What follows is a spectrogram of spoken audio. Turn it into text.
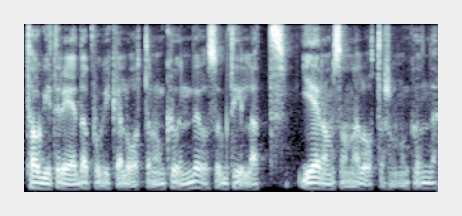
tagit reda på vilka låtar de kunde och såg till att ge dem sådana låtar som de kunde.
